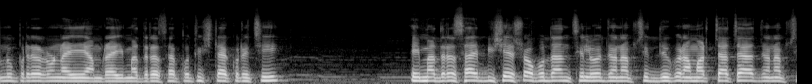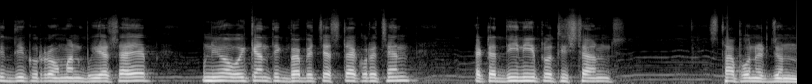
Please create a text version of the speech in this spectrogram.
অনুপ্রেরণায় আমরা এই মাদ্রাসা প্রতিষ্ঠা করেছি। এই মাদ্রাসায় বিশেষ অবদান ছিল জনাব সিদ্দিকুর, আমার চাচা জনাব সিদ্দিকুর রহমান ভুইয়া সাহেব। উনিও ঐকান্তিকভাবে চেষ্টা করেছেন একটা দিনই প্রতিষ্ঠান স্থাপনের জন্য।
